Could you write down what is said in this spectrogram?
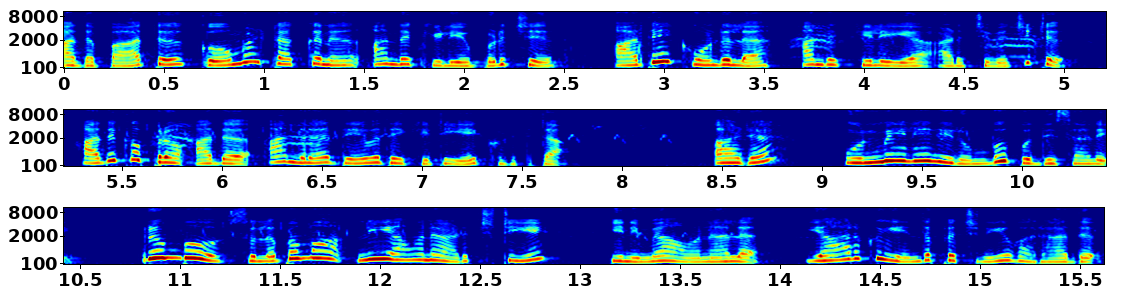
அத பார்த்து கோமல் டக்குன்னு அந்த கிளிய பிடிச்சு அதே கூண்டுல அந்த கிளிய அடைச்சு வச்சுட்டு அதுக்கப்புறம் அத அந்த தேவதை கிட்டேயே கொடுத்துட்டா அட உண்மையிலே நீ ரொம்ப புத்திசாலி. ரொம்ப சுலபமா நீ அவனை அடிச்சிட்டியே. இனிமே அவனால யாருக்கும் எந்த பிரச்சனையும் வராது.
